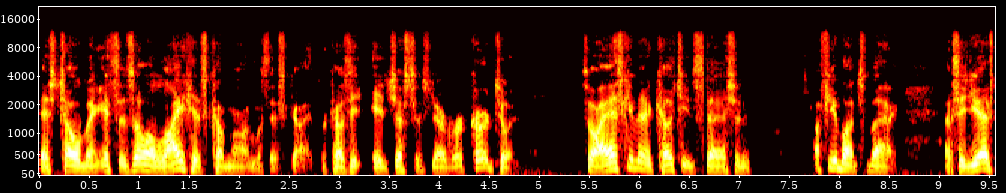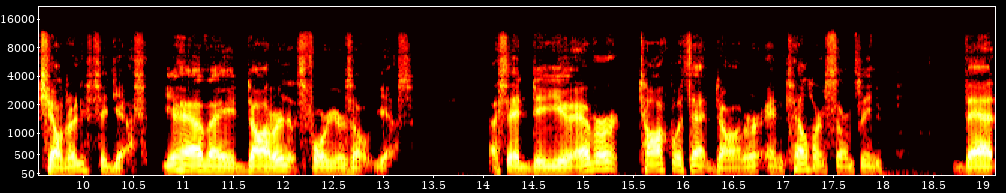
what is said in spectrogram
has told me it's as though a light has come on with this guy because it, it just has never occurred to him. So I asked him in a coaching session a few months back. I said, "You have children?" He said, "Yes." You have a daughter that's four years old. Yes. I said, "Do you ever talk with that daughter and tell her something that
